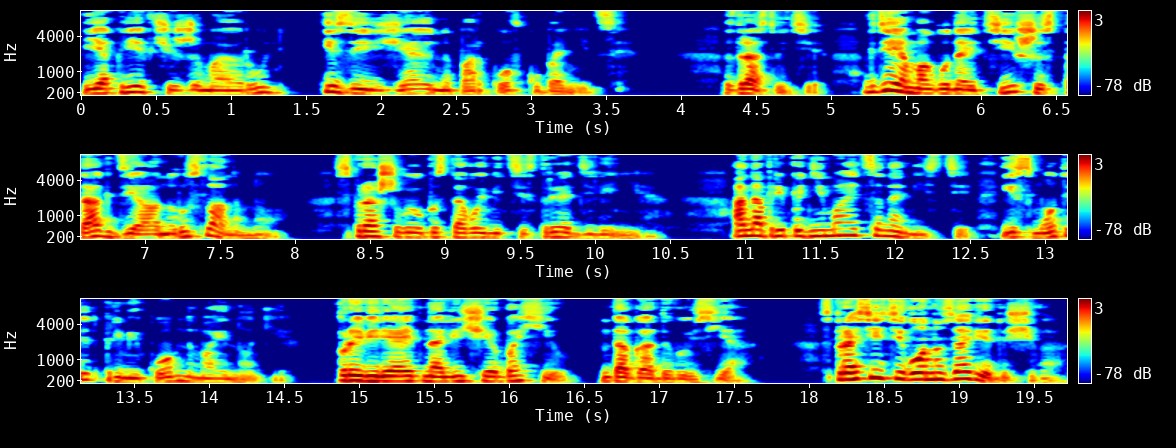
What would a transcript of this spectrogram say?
Я крепче сжимаю руль и заезжаю на парковку больницы. «Здравствуйте. Где я могу найти шестак Диану Руслановну?» Спрашиваю у постовой медсестры отделения. Она приподнимается на месте и смотрит прямиком на мои ноги. Проверяет наличие бахил, догадываюсь я. Спросите вон у заведующего.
